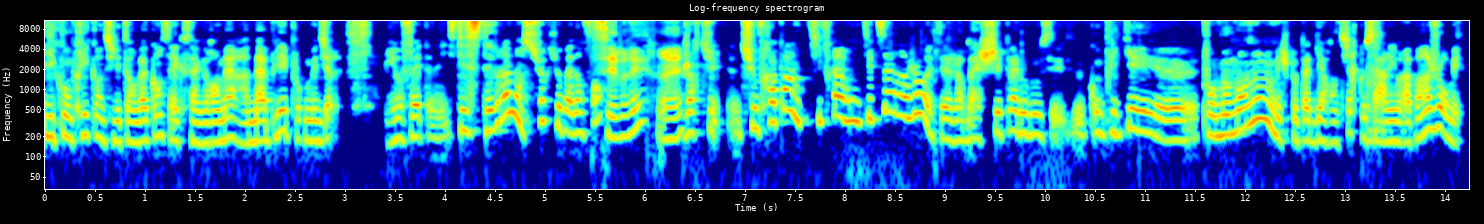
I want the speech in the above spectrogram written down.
y compris quand il était en vacances avec sa grand-mère, à m'appeler pour me dire Mais au fait, c'était vraiment sûr qu'il n'y a pas d'enfant? C'est vrai, ouais. Genre, tu, tu me feras pas un petit frère ou une petite sœur un jour Et t'es genre, bah, je sais pas, Loulou, c'est compliqué. Euh. Pour le moment, non, mais je peux pas te garantir que ça arrivera pas un jour. Mais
